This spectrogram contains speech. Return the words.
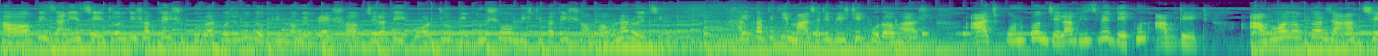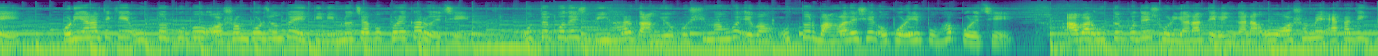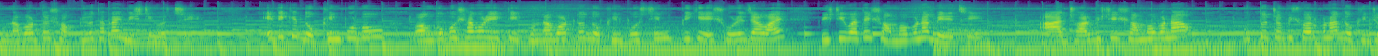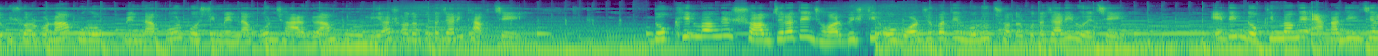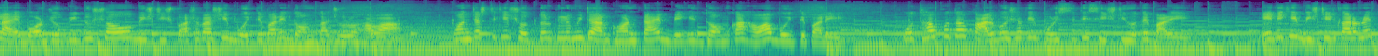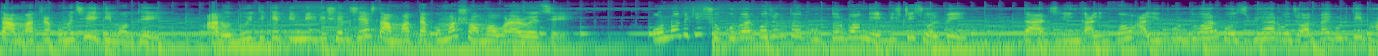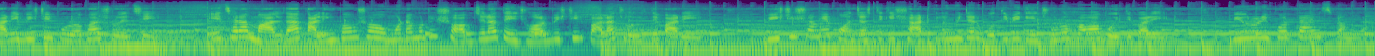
হাওয়া অফিস জানিয়েছে, চলতি সপ্তাহে শুক্রবার পর্যন্ত দক্ষিণবঙ্গের প্রায় সব জেলাতেই বর্জ্য, বিদ্যুৎ সহ বৃষ্টিপাতের সম্ভাবনা রয়েছে। হালকা থেকে মাঝারি বৃষ্টির পূর্বাভাস। আজ কোন কোন জেলা ভিজবে দেখুন আপডেট। আবহাওয়া দপ্তর জানাচ্ছে, হরিয়ানা থেকে উত্তর পূর্ব অসম পর্যন্ত একটি নিম্নচাপ অক্ষরেখা রয়েছে। উত্তরপ্রদেশ, বিহার, গাঙ্গেয় পশ্চিমবঙ্গ এবং উত্তর বাংলাদেশের ওপর এর প্রভাব পড়েছে। আবার উত্তরপ্রদেশ, হরিয়ানা, তেলেঙ্গানা ও অসমে একাধিক ঘূর্ণাবর্ত সক্রিয় থাকায় বৃষ্টি হচ্ছে। এদিকে দক্ষিণ পূর্ব বঙ্গোপসাগরে একটি ঘূর্ণাবর্ত দক্ষিণ পশ্চিম দিকে সরে যাওয়ায় বৃষ্টিপাতের সম্ভাবনা বেড়েছে। আর ঝড় বৃষ্টির সম্ভাবনা, উত্তর চব্বিশ পরগনা, দক্ষিণ চব্বিশ পরগনা, পূর্ব মেদিনীপুর, পশ্চিম মেদিনীপুর, ঝাড়গ্রাম, পুরুলিয়া সতর্কতা জারি থাকছে। দক্ষিণবঙ্গের সব জেলাতেই ঝড় বৃষ্টি ও বজ্রপাতের হলুদ সতর্কতা জারি রয়েছে। এদিন দক্ষিণবঙ্গে একাধিক জেলায় বর্জ্য বিদ্যুৎ সহ বৃষ্টির পাশাপাশি বইতে পারে দমকা ঝোড়ো হাওয়া। পঞ্চাশ থেকে সত্তর কিলোমিটার ঘন্টায় বেগের ধমকা হাওয়া বইতে পারে। কোথাও কোথাও কালবৈশাখীর পরিস্থিতি সৃষ্টি হতে পারে। এদিকে বৃষ্টির কারণে তাপমাত্রা কমেছে ইতিমধ্যেই। আরও দুই থেকে তিন ডিগ্রি সেলসিয়াস তাপমাত্রা কমার সম্ভাবনা রয়েছে। অন্যদিকে শুক্রবার পর্যন্ত উত্তরবঙ্গে বৃষ্টি চলবে দার্জিলিং, কালিম্পং, আলিপুরদুয়ার, কোচবিহার ও জলপাইগুড়িতে ভারী বৃষ্টির পূর্বাভাস রয়েছে। এছাড়া মালদা, কালিম্পং সহ মোটামুটি সব জেলাতেই ঝড় বৃষ্টির পালা চলতে পারে। বৃষ্টির সঙ্গে পঞ্চাশ থেকে ষাট কিলোমিটার গতিবেগে ঝোড়ো হাওয়া বইতে পারে। Bureau report Times Bangla.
